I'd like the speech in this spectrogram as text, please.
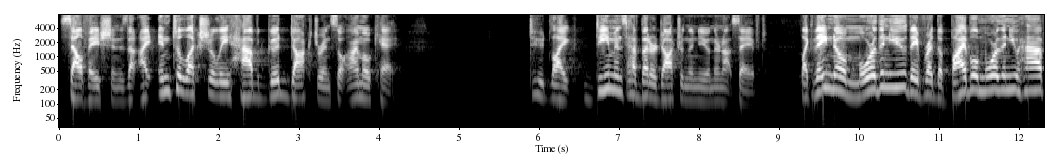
salvation, is that I intellectually have good doctrine, so I'm okay. Dude, like, demons have better doctrine than you, and they're not saved. Like they know more than you, they've read the Bible more than you have,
